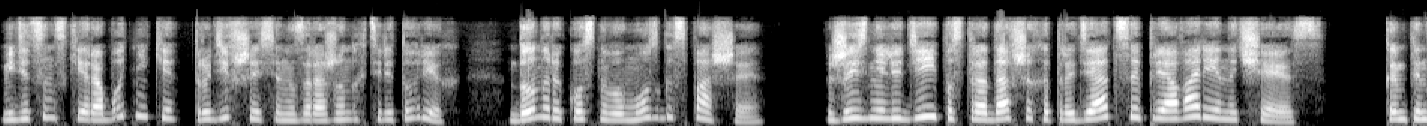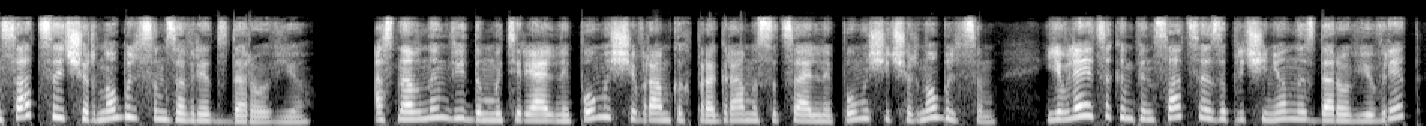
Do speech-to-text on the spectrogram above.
медицинские работники, трудившиеся на зараженных территориях, доноры костного мозга, спасшие жизни людей, пострадавших от радиации при аварии на ЧАЭС. Компенсация чернобыльцам за вред здоровью. Основным видом материальной помощи в рамках программы социальной помощи чернобыльцам является компенсация за причиненный здоровью вред,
